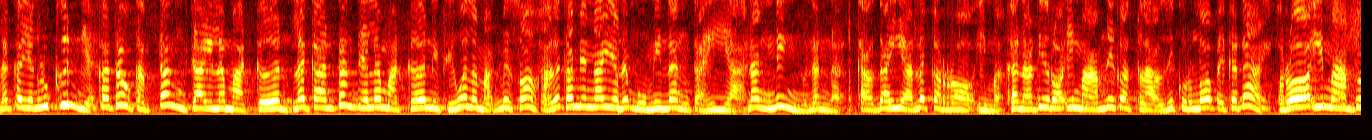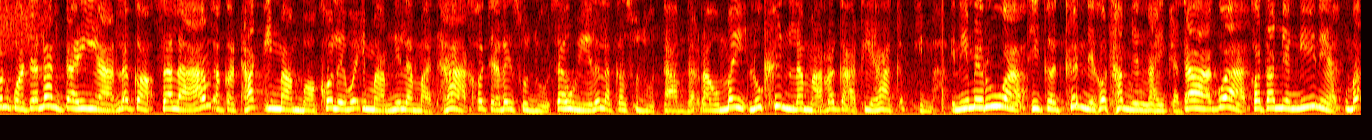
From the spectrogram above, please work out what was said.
แล้วก็ยังลุกขึ้นเนี่ยก็เท่ากับตั้งใจละหมาดเกิน และการตั้งใจละหมาดเกินนี่ถือว่าละหมาดไม่ซ้อแล้วทำยังไงอะนะมุมนี่นั่งตะฮิยานั่งนิ่งอยู่นั่นน่ะกล่าวตะฮิยาแล้วก็รออิหม่ามขณะที่รออิหม่ามนี่ก็กล่าวซิกรุลลอฮ์ไปก็ได้ รออิหม่ามจนกว่าจะนั่งตะฮิยาแล้วก็สลามแล้วก็ทักอิหม่ามบอกเขาเลยว่าอิหม่ามนี่ละหมาดห้าเขาจะได้สุญูดซวีแล้วล่ะก็สุญดตาม แต่เราไม่ลุกขึ้นละหมาดรากาที่ห้ากับอิหม่ามอันนี้ไม่รู้ว่าที่เกิดขึ้นเนี่ยเขาทำยังไงกันถ้าว่าเขาทำอย่างนี้เนี่ยมะ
